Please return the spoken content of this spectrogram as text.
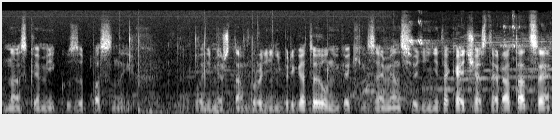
на скамейку запасных. Владимир Штам вроде не приготовил никаких замен. Сегодня не такая частая ротация.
